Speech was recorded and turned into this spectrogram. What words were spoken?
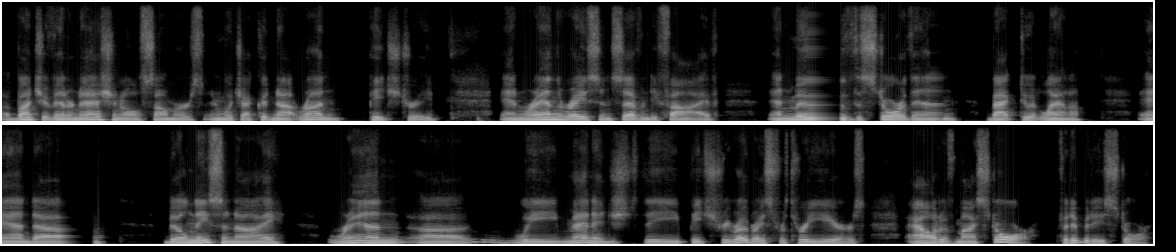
a bunch of international summers in which I could not run Peachtree and ran the race in 75 and moved the store then back to Atlanta. And uh, Bill Neese and I ran, uh, we managed the Peachtree Road Race for three years out of my store, Phidippides store.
